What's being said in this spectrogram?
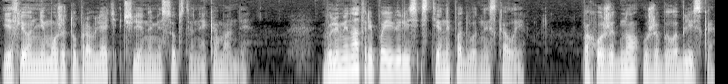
если он не может управлять членами собственной команды? В иллюминаторе появились стены подводной скалы. Похоже, дно уже было близко,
